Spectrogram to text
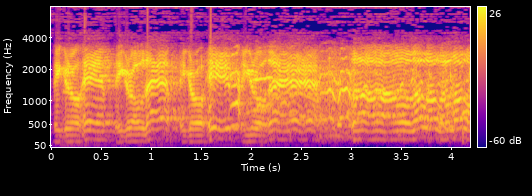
Figaro here, Figaro there, Figaro here, Figaro there. La la la la la la.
